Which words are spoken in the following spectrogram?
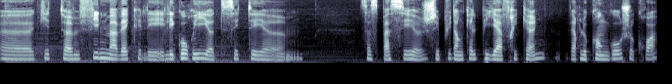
euh, qui est un film avec les, les gorilles. C'était, euh, ça se passait, euh, je sais plus dans quel pays africain, vers le Congo, je crois.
